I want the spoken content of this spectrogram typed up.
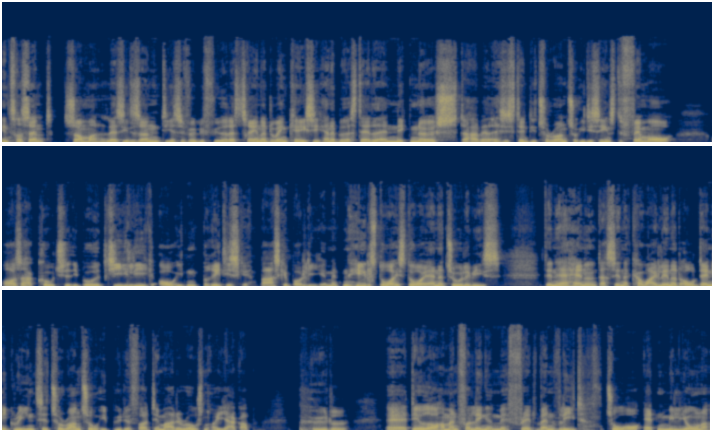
interessant sommer. Lad os sige det sådan. De har selvfølgelig fyret deres træner Dwayne Casey. Han er blevet erstattet af Nick Nurse, der har været assistent i Toronto i de seneste fem år og også har coachet i både G-League og i den britiske basketballliga. Men den helt store historie er naturligvis den her handel, der sender Kawhi Leonard og Danny Green til Toronto i bytte for DeMar DeRozan og Jakob Pødel. Uh, derudover har man forlænget med Fred Van Vliet, to år 18 millioner.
